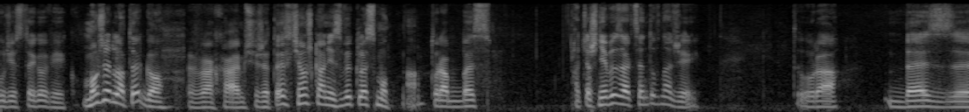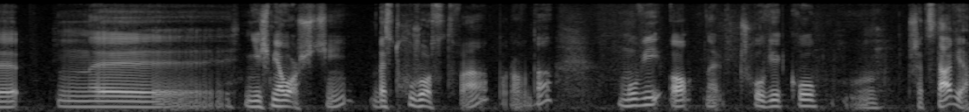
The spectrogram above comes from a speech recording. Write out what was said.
XX wieku. Może dlatego wahałem się, że to jest książka niezwykle smutna, która bez, chociaż nie bez akcentów nadziei, która bez e, e, nieśmiałości, bez tchórzostwa, prawda, mówi o e, człowieku, mm, przedstawia,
